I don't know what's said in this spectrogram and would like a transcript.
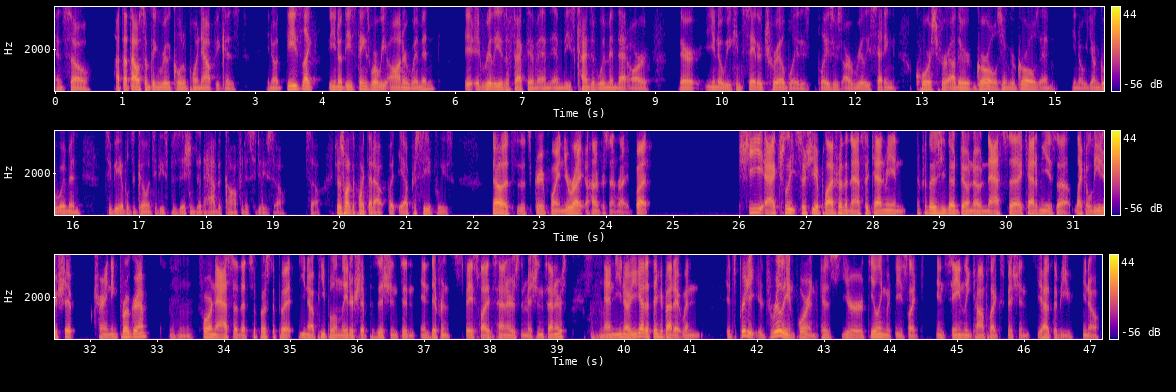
And so I thought that was something really cool to point out because you know these like you know these things where we honor women, it, it really is effective. And and these kinds of women that are they're you know we can say they're trailblazers blazers are really setting course for other girls, younger girls, and you know younger women to be able to go into these positions and have the confidence to do so. So just wanted to point that out. But yeah, proceed, please. No, it's that's a great point. You're right, 100 percent right. But she actually so she applied for the NASA Academy and, and for those of you that don't know, NASA Academy is a like a leadership training program Mhm. for NASA that's supposed to put, you know, people in leadership positions in in different space flight centers and mission centers. Mhm. And you know, you got to think about it when it's pretty it's really important because you're dealing with these like insanely complex missions. You have to be, you know,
